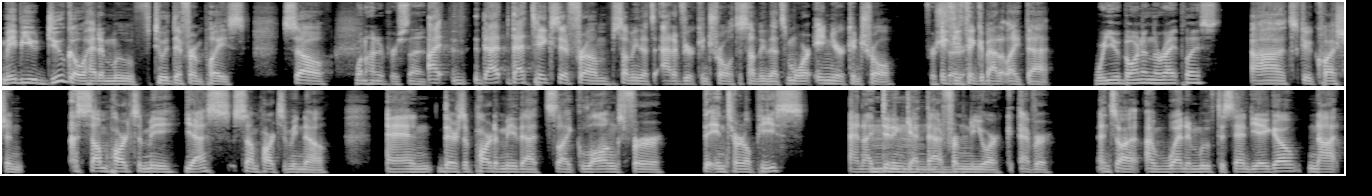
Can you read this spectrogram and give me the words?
maybe you do go ahead and move to a different place. So 100%. I that that takes it from something that's out of your control to something that's more in your control. For sure. If you think about it like that. Were you born in the right place? Ah, uh, it's a good question. Uh, some parts of me, yes, some parts of me no. And there's a part of me that's like longs for the internal peace and I mm. didn't get that from New York ever. And so I, I went and moved to San Diego, not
